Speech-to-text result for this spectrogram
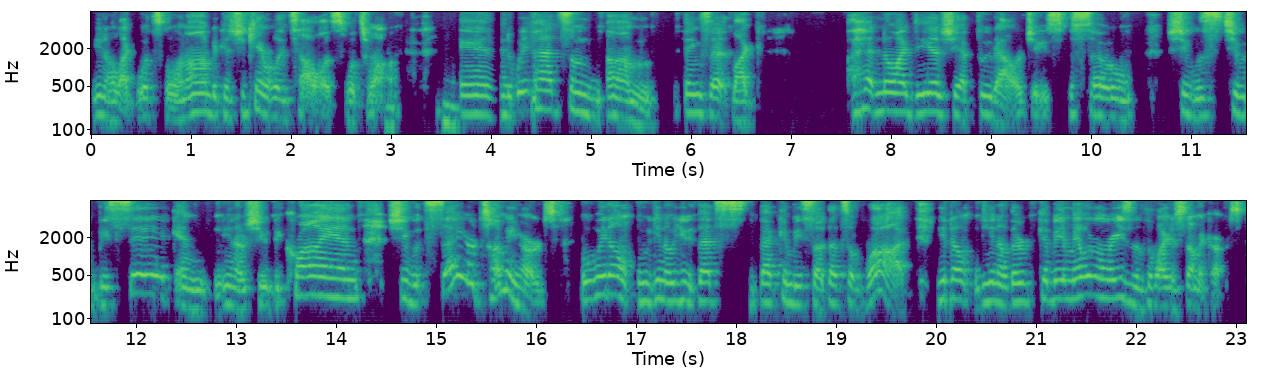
you know, like what's going on because she can't really tell us what's wrong. Mm-hmm. And we've had some um, things that like I had no idea she had food allergies. So she was she would be sick and you know she would be crying. She would say her tummy hurts, but we don't you know you that's that can be so that's a rot. You don't you know there could be a million reasons why your stomach hurts.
